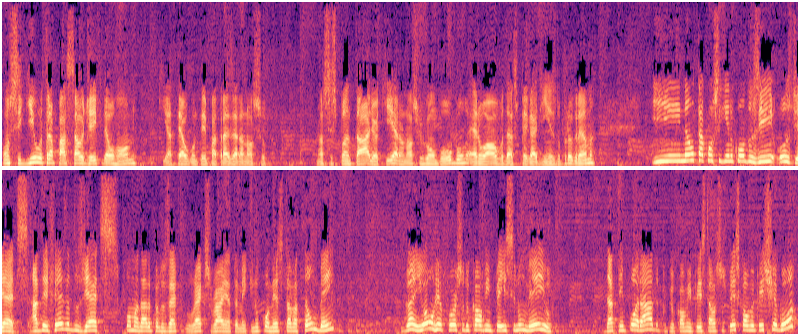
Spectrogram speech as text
Conseguiu ultrapassar o Jake Del Home, que até algum tempo atrás era nosso nosso espantalho aqui, era o nosso João Bobo, era o alvo das pegadinhas do programa. e não está conseguindo conduzir os Jets. A defesa dos Jets, comandada pelo Rex Ryan também, que no começo estava tão bem, ganhou o reforço do Calvin Pace no meio da temporada, porque o Calvin Pace estava suspenso, Calvin Pace chegou,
